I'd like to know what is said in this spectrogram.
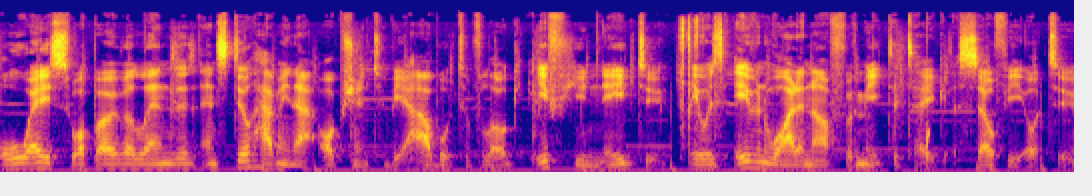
always swap over lenses and still having that option to be able to vlog if you need to. It was even wide enough for me to take a selfie or two.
